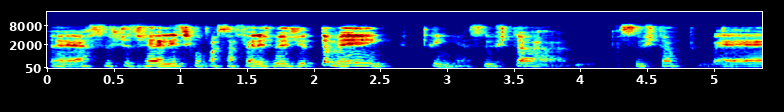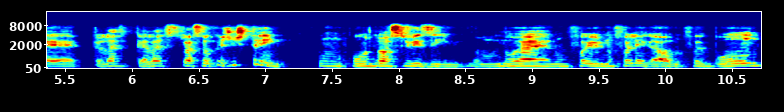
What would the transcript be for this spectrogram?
É, assusta os israelenses que vão passar férias no Egito também. Enfim, assusta, assusta é, pela, pela situação que a gente tem com, com os nossos vizinhos. Não, não, é, não, foi, não foi legal, não foi bom.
